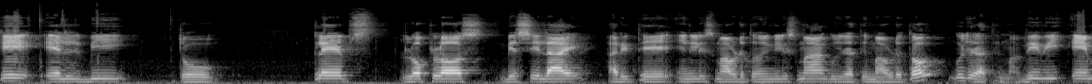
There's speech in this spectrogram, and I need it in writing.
કે એલ બી તો ક્લેબ્સ લોફલોસ બેસિલાય આ રીતે ઇંગ્લિશમાં આવડે તો ઇંગ્લિશમાં, ગુજરાતીમાં આવડે તો ગુજરાતીમાં. VVM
